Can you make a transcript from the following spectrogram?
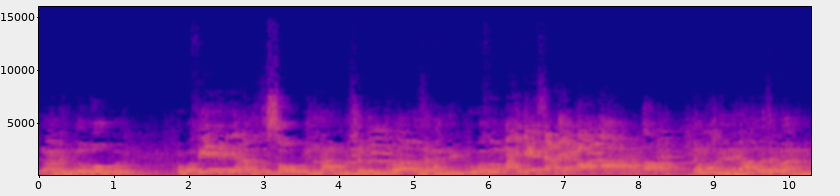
تعمل ده هو هو في إيه يا حضره الصوت؟ انت تعرف مش شغالين دول يا زفندي هو فيهم واحد يعز عليا آه آه آه ده مجرم يا زفندي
